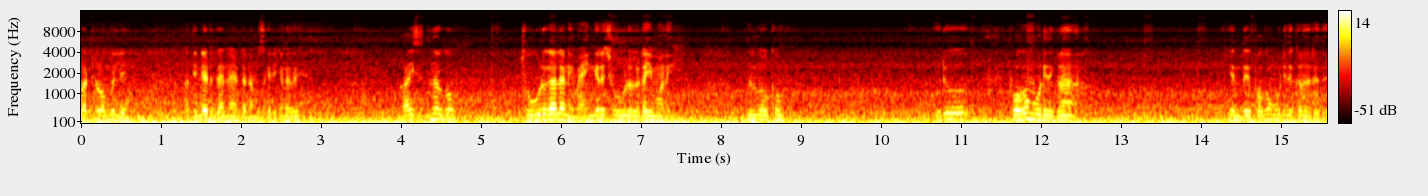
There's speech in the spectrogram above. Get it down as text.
പമ്പില്ലേ അതിന്റെ അടുത്ത് തന്നെ കേട്ടോ നമസ്കരിക്കണത്. കായ്സ് ഇത് നോക്കും. ചൂട് കാലമാണ് ഭയങ്കര ചൂടുള്ള ടൈമാണ് ഇത് നോക്കും. ഒരു പുക മൂടി നിൽക്കണ എന്ത് പുക മൂടി നിൽക്കണ ഒരു ഇത്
